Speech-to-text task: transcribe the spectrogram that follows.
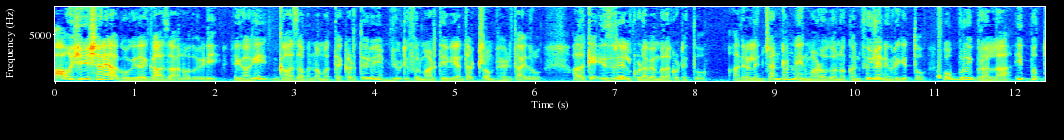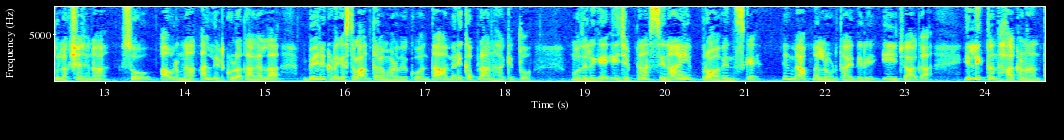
ಅವಶೇಷನೇ ಆಗೋಗಿದೆ ಗಾಜಾ ಅನ್ನೋದು ಇಡೀ. ಹೀಗಾಗಿ ಗಾಜಾವನ್ನು ಮತ್ತೆ ಕಟ್ತೀವಿ, ಬ್ಯೂಟಿಫುಲ್ ಮಾಡ್ತೀವಿ ಅಂತ ಟ್ರಂಪ್ ಹೇಳ್ತಾ ಇದ್ರು. ಅದಕ್ಕೆ ಇಸ್ರೇಲ್ ಕೂಡ ಬೆಂಬಲ ಕೊಟ್ಟಿತ್ತು. ಅದರಲ್ಲಿ ಜನರನ್ನ ಏನು ಮಾಡೋದು ಅನ್ನೋ ಕನ್ಫ್ಯೂಷನ್ ಇವರಿಗಿತ್ತು. ಒಬ್ಬರು ಇಬ್ಬರಲ್ಲ ಇಪ್ಪತ್ತು ಲಕ್ಷ ಜನ. ಸೊ ಅವ್ರನ್ನ ಅಲ್ಲಿ ಇಟ್ಕೊಳ್ಳೋಕ್ಕಾಗಲ್ಲ ಬೇರೆ ಕಡೆಗೆ ಸ್ಥಳಾಂತರ ಮಾಡಬೇಕು ಅಂತ ಅಮೆರಿಕ ಪ್ಲಾನ್ ಹಾಕಿತ್ತು. ಮೊದಲಿಗೆ ಈಜಿಪ್ಟ್ನ ಸಿನಾಯ್ ಪ್ರಾವಿನ್ಸ್ಗೆ. ನೀವು ಮ್ಯಾಪ್ನಲ್ಲಿ ನೋಡ್ತಾ ಇದ್ದೀರಿ ಈ ಜಾಗ. ಇಲ್ಲಿಗೆ ತಂದು ಹಾಕೋಣ ಅಂತ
